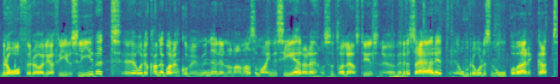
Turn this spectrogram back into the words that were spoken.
bra för rörliga friluftslivet eh, och då kan det vara en kommun eller någon annan som har initierat det och så tar Länsstyrelsen över. Eller så är det ett område som är opåverkat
